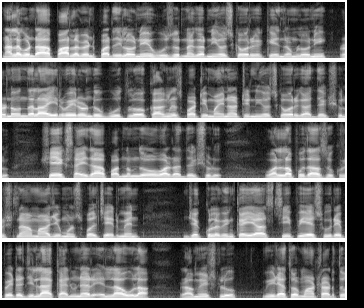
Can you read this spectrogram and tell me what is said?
నల్లగొండ పార్లమెంట్ పరిధిలోని హుజూర్ నగర్ నియోజకవర్గ కేంద్రంలోని రెండు వందల ఇరవై రెండు బూత్లో కాంగ్రెస్ పార్టీ మైనార్టీ నియోజకవర్గ అధ్యక్షులు షేక్ సైదా పంతొమ్మిదవ వార్డు అధ్యక్షుడు వల్లపుదాసు కృష్ణ మాజీ municipal chairman Jakkula Venkaiah CPI Suryapet జిల్లా కన్వీనర్ ఎల్లావుల రమేష్లు మీడియాతో మాట్లాడుతూ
